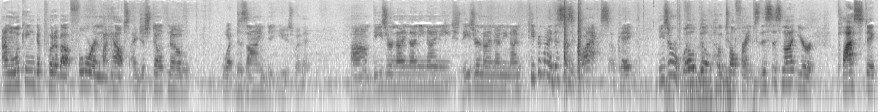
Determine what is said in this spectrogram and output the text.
I'm looking to put about four in my house. I just don't know what design to use with it. Um, these are nine ninety nine each. These are nine ninety nine. Keep in mind this is glass, okay? These are well-built hotel frames. This is not your plastic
